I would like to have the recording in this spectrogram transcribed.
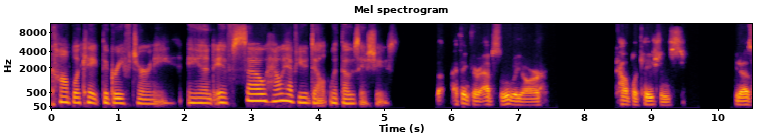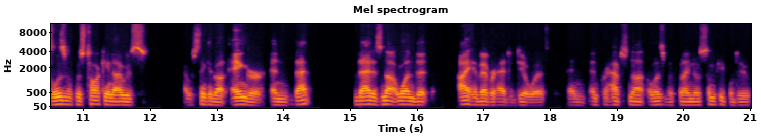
complicate the grief journey? And if so, how have you dealt with those issues? I think there absolutely are complications. You know, as Elizabeth was talking, I was I was thinking about anger, and that that is not one that I have ever had to deal with, and and perhaps not Elizabeth, but I know some people do.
